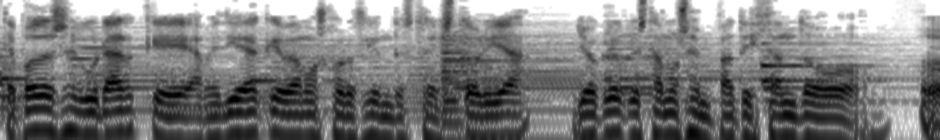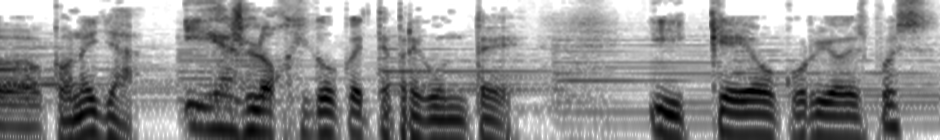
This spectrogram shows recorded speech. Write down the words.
te puedo asegurar que a medida que vamos conociendo esta historia, yo creo que estamos empatizando oh, con ella. Y es lógico que te pregunte, ¿y qué ocurrió después?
